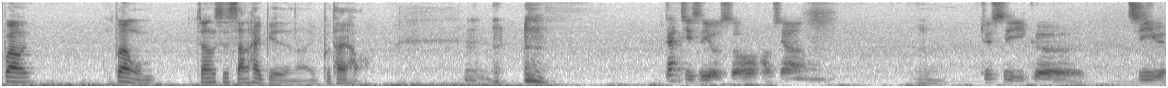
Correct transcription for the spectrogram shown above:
不然不然我们这样是伤害别人啊，也不太好。嗯，但其实有时候好像嗯，就是一个机缘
